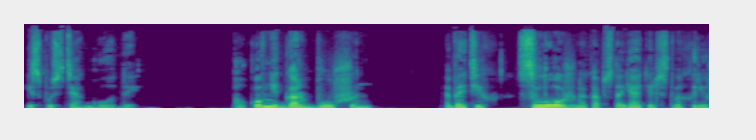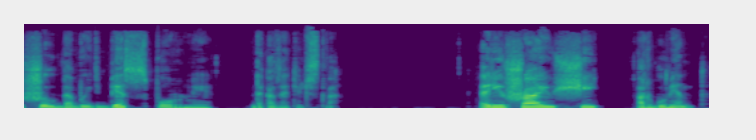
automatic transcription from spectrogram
и спустя годы? Полковник Горбушин в этих сложных обстоятельствах решил добыть бесспорные доказательства. Решающий аргумент.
